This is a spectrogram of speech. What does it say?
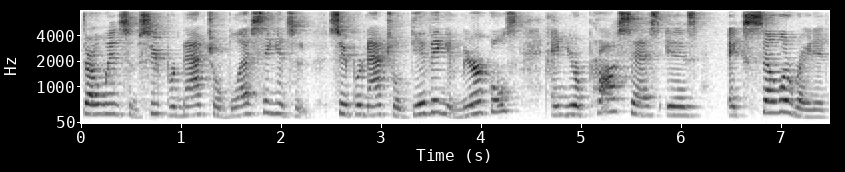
throw in some supernatural blessing and some supernatural giving and miracles, and your process is accelerated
